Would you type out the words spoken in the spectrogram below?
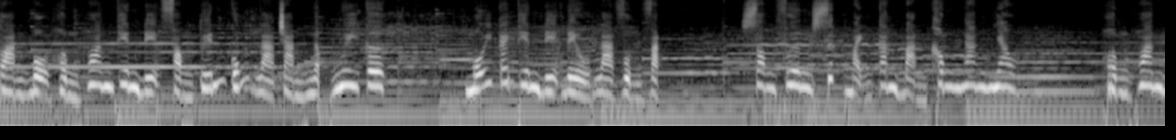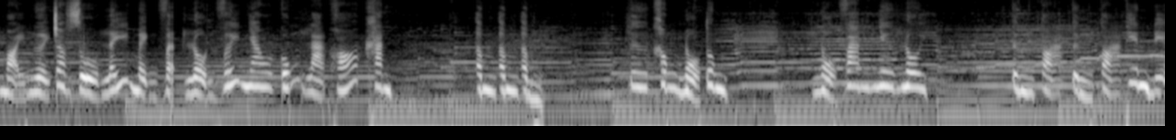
Toàn bộ hồng hoang thiên địa phòng tuyến cũng là tràn ngập nguy cơ. Mỗi cái thiên địa đều là vụn vặt. Song phương sức mạnh căn bản không ngang nhau. Hồng hoang mọi người cho dù lấy mệnh vật lộn với nhau cũng là khó khăn. Âm âm ầm Tư không nổ tung. Nổ vang như lôi. Từng tòa từng tòa thiên địa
